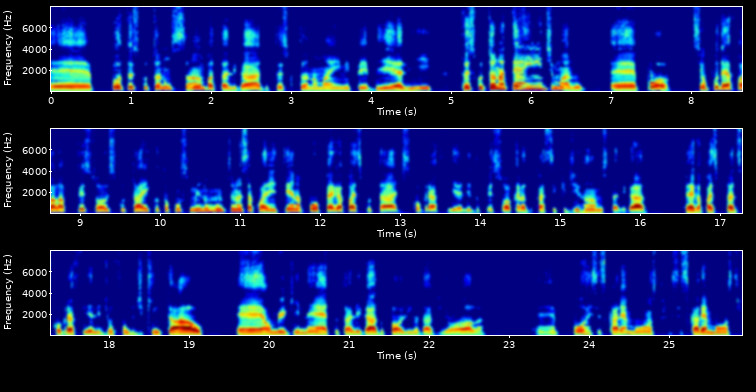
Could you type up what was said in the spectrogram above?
é, pô, tô escutando um samba, tá ligado? Tô escutando uma MPB ali, tô escutando até indie, mano. É, pô, se eu puder falar pro pessoal escutar aí que eu tô consumindo muito nessa quarentena, pô, pega pra escutar a discografia ali do pessoal que era do Cacique de Ramos, tá ligado? Pega pra escutar a discografia ali de um fundo de quintal, é, Almir Neto, tá ligado? Paulinho da Viola. É, porra, esses caras é monstro, esses caras é monstro.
